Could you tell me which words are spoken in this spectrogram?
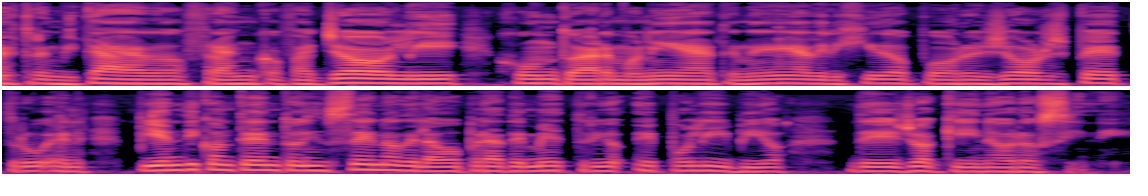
Nuestro invitado, Franco Fagioli, junto a Armonía Atenea, dirigido por George Petru, en Piendi Contento in seno de la ópera Demetrio e Polibio de Joaquino Rossini.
